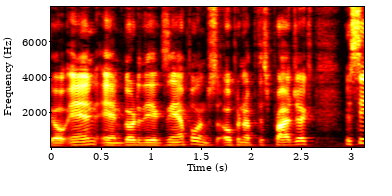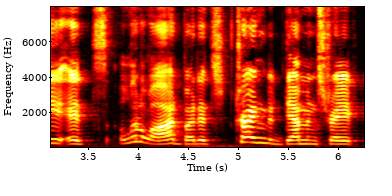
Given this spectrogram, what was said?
go in and go to the example and just open up this project, you see it's a little odd, but it's trying to demonstrate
